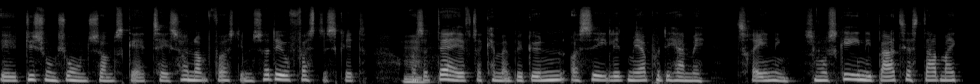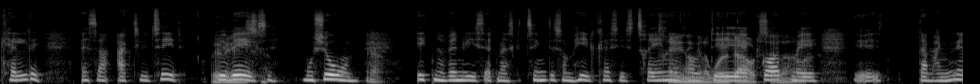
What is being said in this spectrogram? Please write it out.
øh, dysfunktion, som skal tages hånd om først, jamen, så er det jo første skridt. Mm. Og så derefter kan man begynde at se lidt mere på det her med træning. Så måske egentlig bare til at starte med at kalde det altså aktivitet, bevægelse, bevægelse motion. Ja. Ikke nødvendigvis, at man skal tænke det som helt klassisk træning, træning og det er godt eller... med... Øh, der er mange,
